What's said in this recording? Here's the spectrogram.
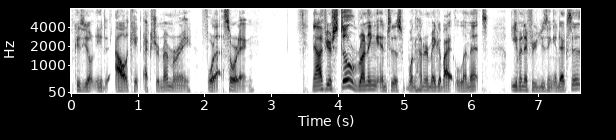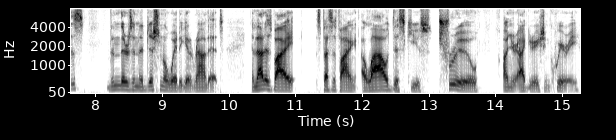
because you don't need to allocate extra memory for that sorting. Now, if you're still running into this 100 megabyte limit, even if you're using indexes, then there's an additional way to get around it, and that is by specifying allow disk use true on your aggregation query.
